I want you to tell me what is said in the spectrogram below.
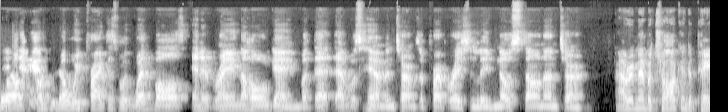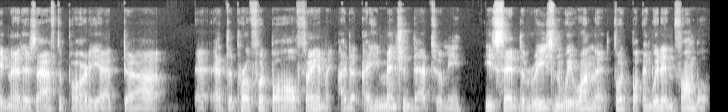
well, you know, we practiced with wet balls and it rained the whole game. But that that was him in terms of preparation. Leave no stone unturned. I remember talking to Peyton at his after party at uh, at the Pro Football Hall of Fame. I, I, he mentioned that to me. He said the reason we won that football and we didn't fumble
